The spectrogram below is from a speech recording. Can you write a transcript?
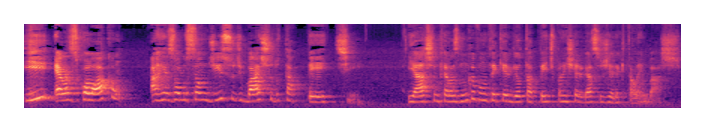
e elas colocam a resolução disso debaixo do tapete e acham que elas nunca vão ter que erguer o tapete para enxergar a sujeira que está lá embaixo.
